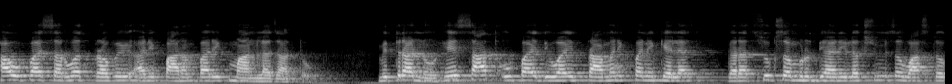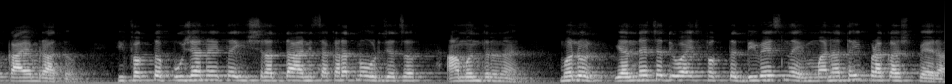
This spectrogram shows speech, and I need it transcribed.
हा उपाय सर्वात प्रभावी आणि पारंपरिक मानला जातो. मित्रांनो हे सात उपाय दिवाळीत प्रामाणिकपणे केल्यास घरात सुख समृद्धी आणि लक्ष्मीचं वास्तव कायम राहतं. ही फक्त पूजा नाही तर ही श्रद्धा आणि सकारात्मक ऊर्जेचं आमंत्रण आहे. म्हणून यंदाच्या दिवाळीत फक्त दिवेच नाही मनातही प्रकाश पेरा.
